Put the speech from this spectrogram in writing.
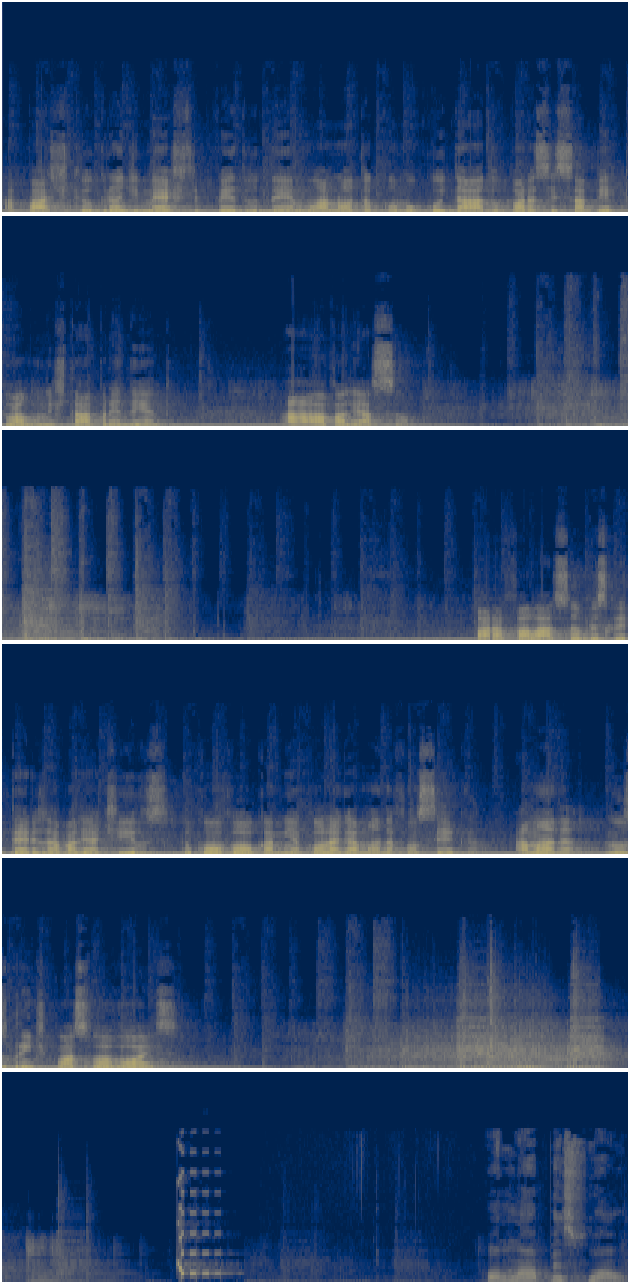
a parte que o grande mestre Pedro Demo anota como cuidado para se saber que o aluno está aprendendo: a avaliação. Para falar sobre os critérios avaliativos, eu convoco a minha colega Amanda Fonseca. Amanda, nos brinde com a sua voz. Olá, pessoal!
